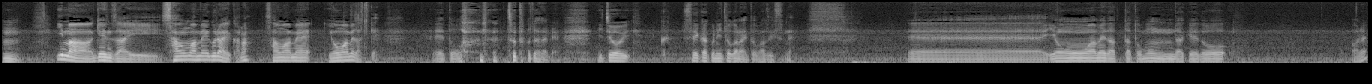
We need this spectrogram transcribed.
うん。今、現在、3話目ぐらいかな ?3 話目、4話目だっけ？えっ、ー、と、ちょっと待ってくださいね。一応、正確に言っとかないとまずいですね。えー、4話目だったと思うんだけど、あれ？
